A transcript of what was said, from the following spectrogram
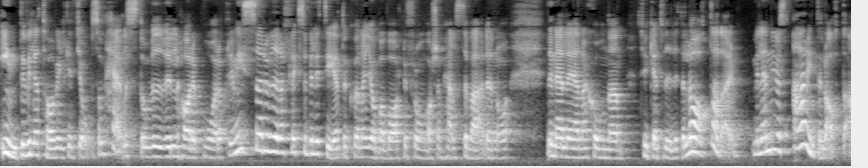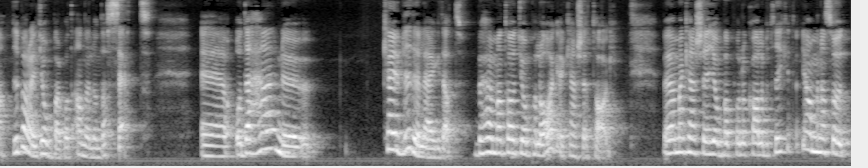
inte vilja ta vilket jobb som helst och vi vill ha det på våra premisser och vi har flexibilitet och kunna jobba vart ifrån var som helst i världen och den äldre generationen tycker att vi är lite lata där. Millennials är inte lata, vi bara jobbar på ett annorlunda sätt. Eh, och det här nu kan ju bli det läget att behöver man ta ett jobb på lager kanske ett tag. Behöver man kanske jobba på lokala butiker? Ja men alltså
